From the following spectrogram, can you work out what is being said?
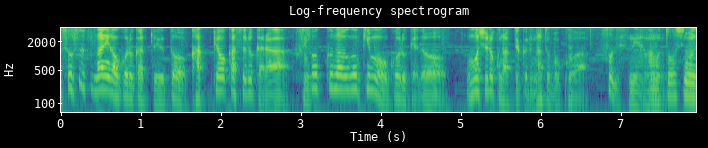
そうすると何が起こるかっていうと活況化するから不足の動きも起こるけど、面白くなってくるなと僕は。そうですね、うんあの投資の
